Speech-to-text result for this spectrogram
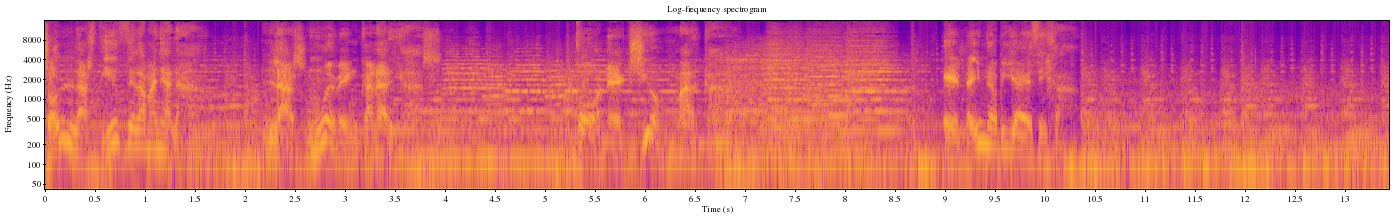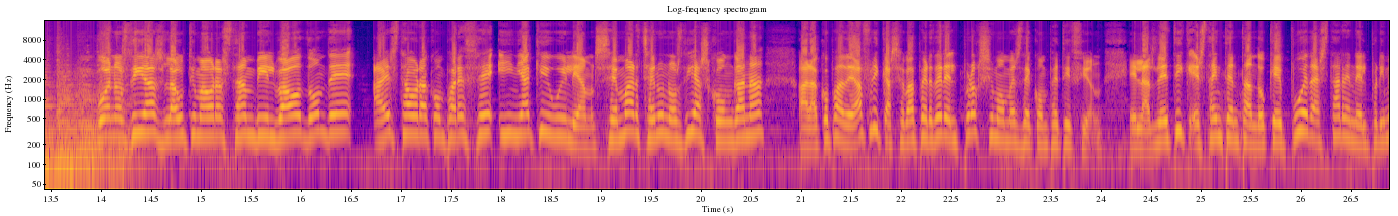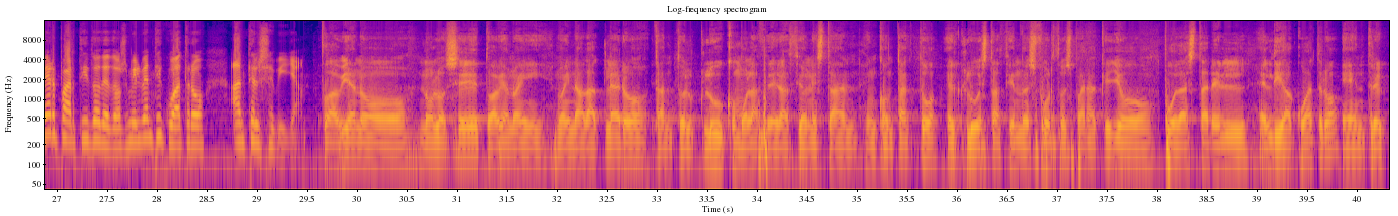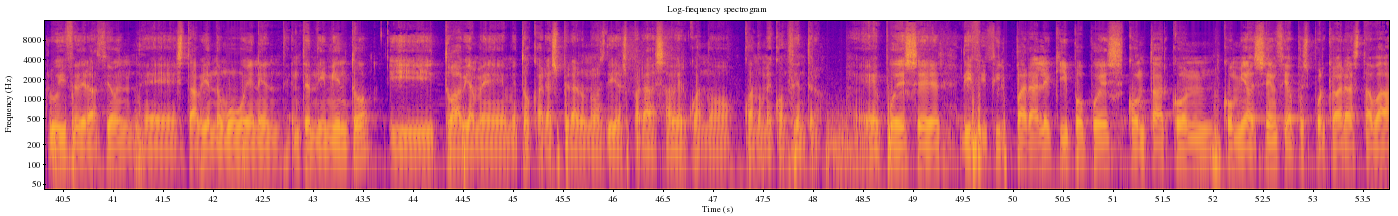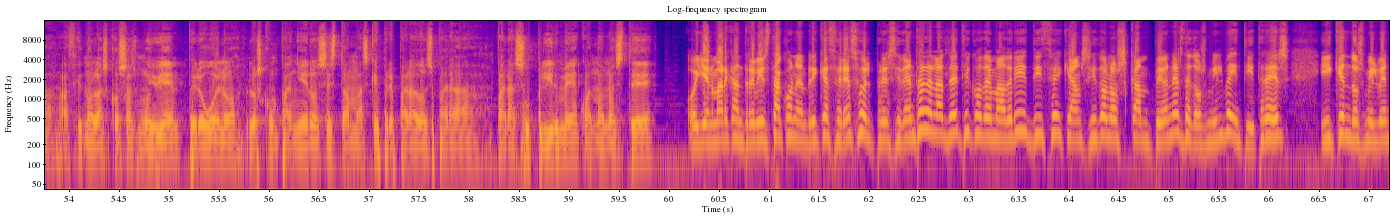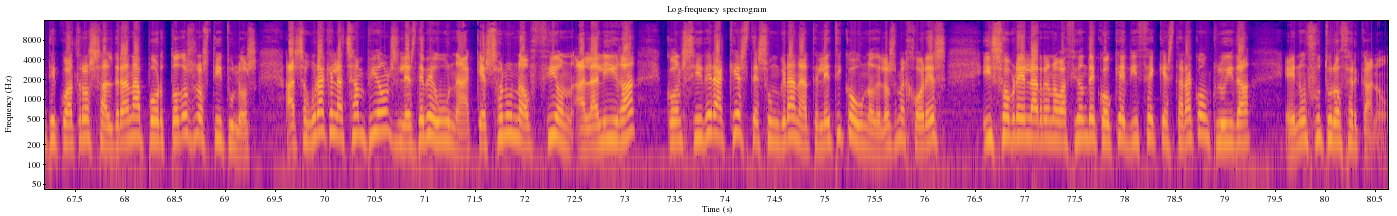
Son las 10 de la mañana, las 9 en Canarias. Conexión Marca. Elena Vía Ecija. Buenos días, la última hora está en Bilbao, donde a esta hora comparece Iñaki Williams. Se marcha en unos días con gana a la Copa de África. Se va a perder el próximo mes de competición. El Athletic está intentando que pueda estar en el primer partido de 2024 ante el Sevilla. Todavía no, no lo sé, todavía no hay, no hay nada claro. Tanto el club como la federación están en contacto. El club está haciendo esfuerzos para que yo pueda estar el, el día 4. Entre el club y federación eh, está habiendo muy buen entendimiento y todavía me, me tocará esperar unos días para saber ver cuando, cuando me concentro. Eh, puede ser difícil para el equipo pues contar con, con mi ausencia, pues porque ahora estaba haciendo las cosas muy bien, pero bueno, los compañeros están más que preparados para, para suplirme cuando no esté. Hoy en Marca entrevista con Enrique Cerezo, el presidente del Atlético de Madrid dice que han sido los campeones de 2023 y que en 2024 saldrán a por todos los títulos. Asegura que la Champions les debe una, que son una opción a la liga, considera que este es un gran Atlético, uno de los mejores, y sobre la renovación de Coque dice que estará concluida en un futuro cercano.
